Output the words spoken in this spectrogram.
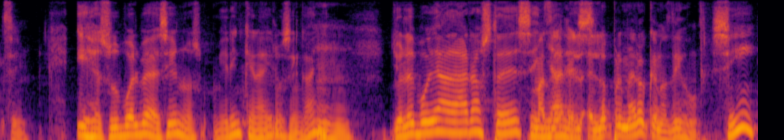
Sí. Y Jesús vuelve a decirnos, miren que nadie los engañe. Yo les voy a dar a ustedes señales. Es lo primero que nos dijo. Sí,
